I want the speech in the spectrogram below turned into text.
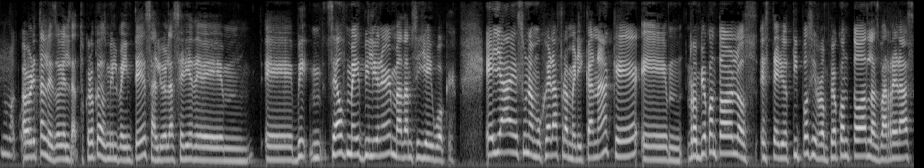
No me acuerdo. Ahorita les doy el dato. Creo que 2020 salió la serie de mm, eh, Self-Made Billionaire, Madame C.J. Walker. Ella es una mujer afroamericana que eh, rompió con todos los estereotipos y rompió con todas las barreras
